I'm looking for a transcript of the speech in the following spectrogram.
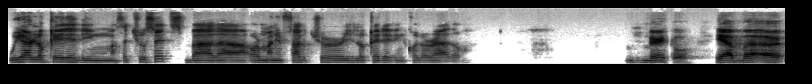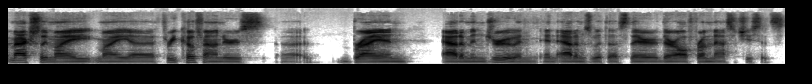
We are located in Massachusetts, but uh, our manufacturer is located in Colorado. Mm-hmm. Very cool. Yeah, uh, actually, my my uh, three co-founders, uh, Brian, Adam, and Drew, and, and Adam's with us. They're they're all from Massachusetts,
